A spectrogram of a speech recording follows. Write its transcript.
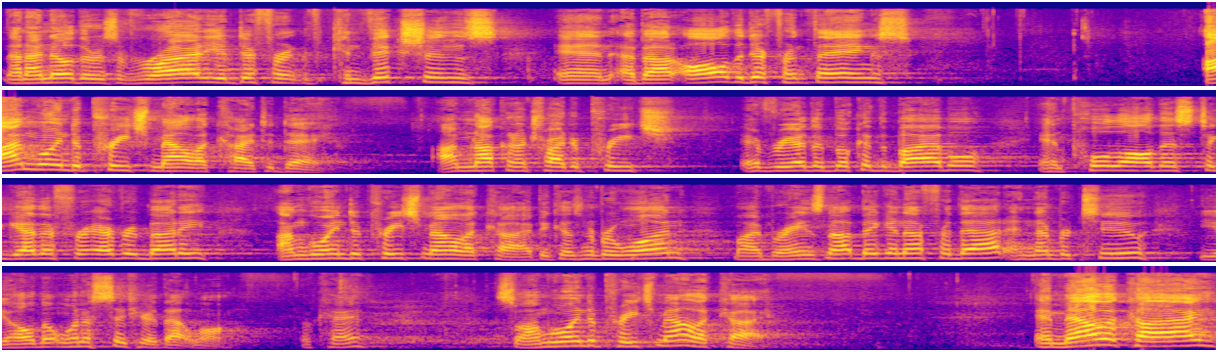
And I know there's a variety of different convictions and about all the different things. I'm going to preach Malachi today. I'm not going to try to preach every other book of the Bible and pull all this together for everybody. I'm going to preach Malachi because number one, my brain's not big enough for that. And number two, you all don't want to sit here that long, okay? So I'm going to preach Malachi. And Malachi,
